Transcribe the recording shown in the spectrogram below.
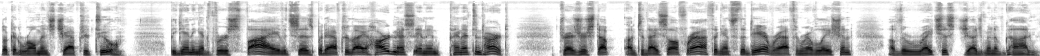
Look at Romans chapter 2. Beginning at verse 5, it says, But after thy hardness and impenitent heart, treasurest up unto thyself wrath against the day of wrath and revelation of the righteous judgment of God.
